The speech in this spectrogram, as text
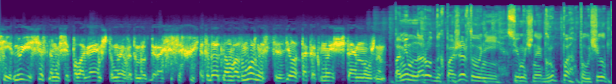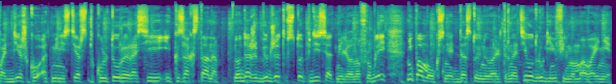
Все. Ну и, естественно, мы все полагаем, что мы в этом разбираемся. Это дает нам возможность сделать так, как мы считаем нужным. Помимо народных пожертвований, съемочная группа получила поддержку от Министерства культуры России и Казахстана. Но даже бюджет в 150 миллионов рублей не помог снять достойную альтернативу другим фильмам о войне,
